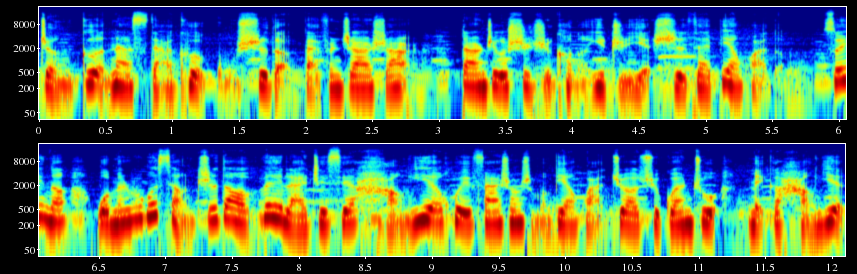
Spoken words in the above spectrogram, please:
整个纳斯达克股市的百分之二十二，当然这个市值可能一直也是在变化的。所以呢，我们如果想知道未来这些行业会发生什么变化，就要去关注每个行业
